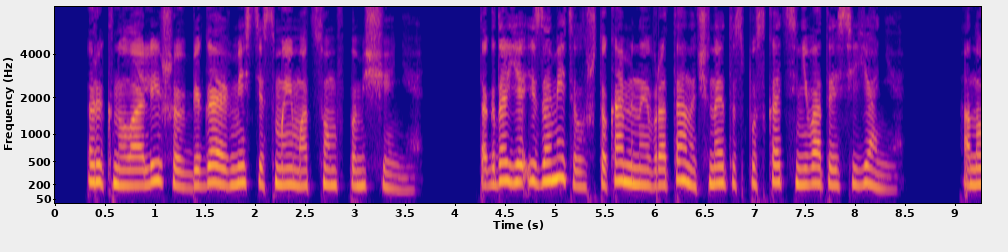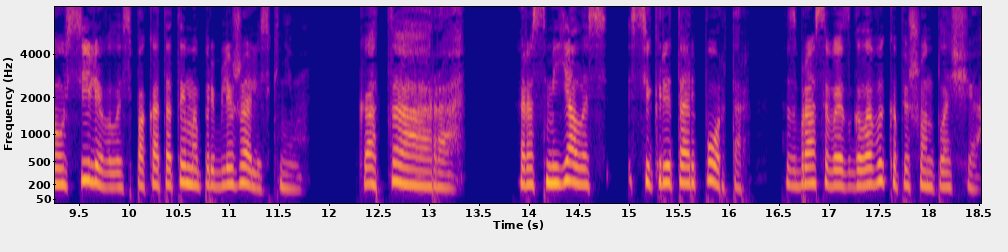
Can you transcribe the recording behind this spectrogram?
— рыкнула Алиша, вбегая вместе с моим отцом в помещение. Тогда я и заметил, что каменные врата начинают испускать синеватое сияние. Оно усиливалось, пока тотемы приближались к ним. «Катара!» — рассмеялась секретарь Портер, сбрасывая с головы капюшон плаща.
